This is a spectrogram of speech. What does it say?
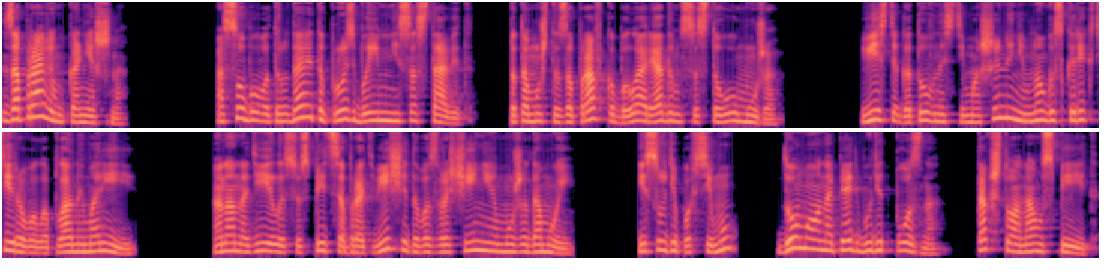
«Заправим, конечно». Особого труда эта просьба им не составит, потому что заправка была рядом со СТО мужа. Весть о готовности машины немного скорректировала планы Марии. Она надеялась успеть собрать вещи до возвращения мужа домой. И, судя по всему, дома он опять будет поздно, так что она успеет.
